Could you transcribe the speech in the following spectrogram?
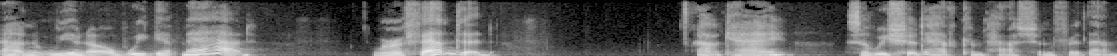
And, you know, we get mad. We're offended. Okay? So we should have compassion for them.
